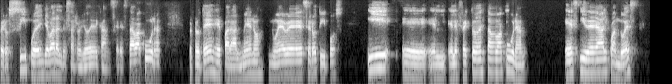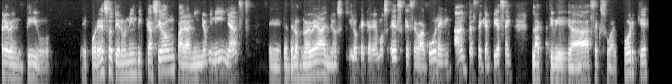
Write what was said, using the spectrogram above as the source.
pero sí pueden llevar al desarrollo de cáncer. Esta vacuna protege para al menos nueve serotipos y eh, el, el efecto de esta vacuna es ideal cuando es preventivo. Eh, por eso tiene una indicación para niños y niñas eh, desde los nueve años y lo que queremos es que se vacunen antes de que empiecen la actividad sexual, porque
